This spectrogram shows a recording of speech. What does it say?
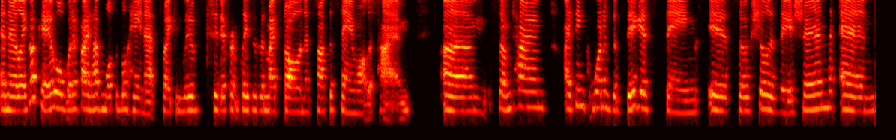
And they're like, okay, well, what if I have multiple hay nets so I can move to different places in my stall and it's not the same all the time? Um, sometimes I think one of the biggest things is socialization and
